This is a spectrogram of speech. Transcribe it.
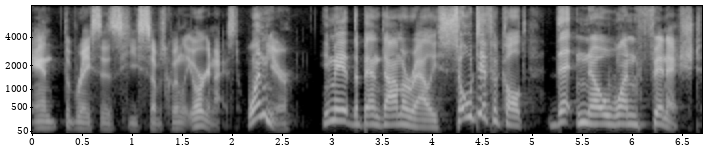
and the races he subsequently organized. One year, he made the Bandama Rally so difficult that no one finished.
